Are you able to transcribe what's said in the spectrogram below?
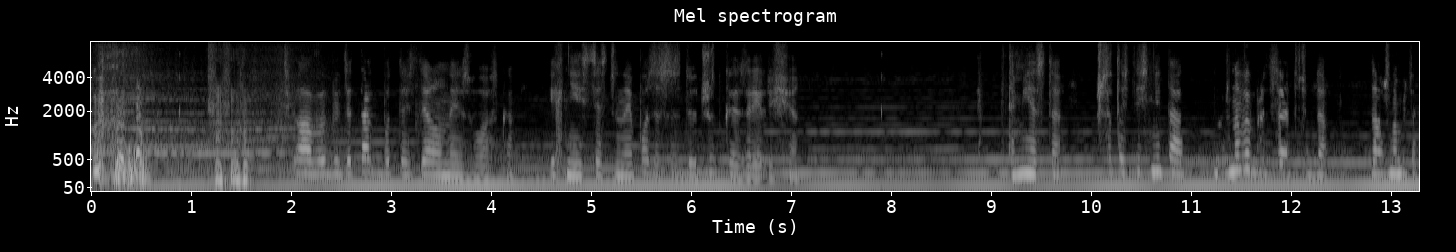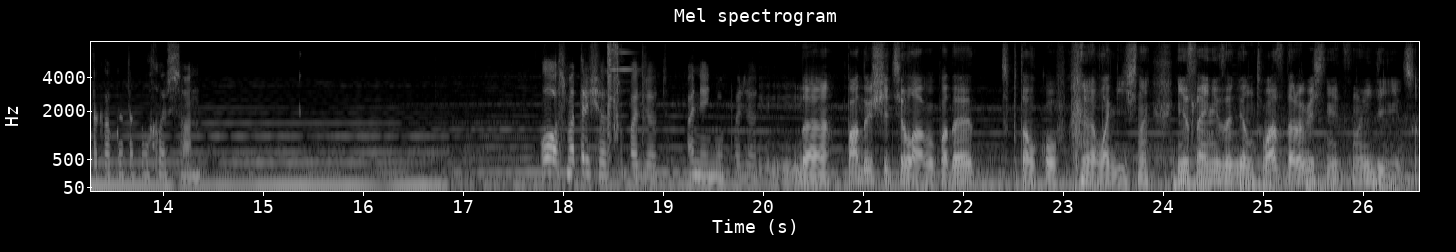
Тела выглядят так, будто сделаны из воска. Их неестественные позы создают жуткое зрелище. Это место. Что-то здесь не так. Нужно выбраться отсюда. Должно быть, это какой-то плохой сон. О, смотри, сейчас упадет. А не, не упадет. Да, падающие тела выпадают с потолков. Логично. Если они заденут вас, здоровье снизится на единицу.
